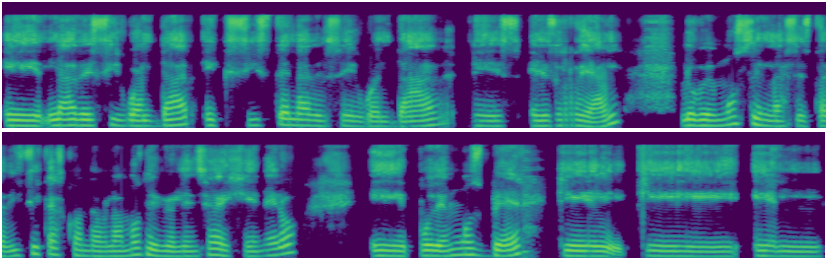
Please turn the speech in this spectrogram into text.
eh, la desigualdad existe, la desigualdad es, es real. Lo vemos en las estadísticas cuando hablamos de violencia de género. Eh, podemos ver que, que el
